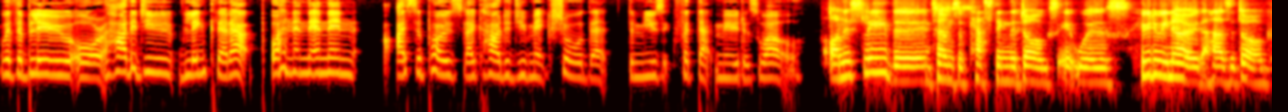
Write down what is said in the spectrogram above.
with the blue, or how did you link that up? And then and then I suppose like how did you make sure that the music fit that mood as well? Honestly, the in terms of casting the dogs, it was who do we know that has a dog?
